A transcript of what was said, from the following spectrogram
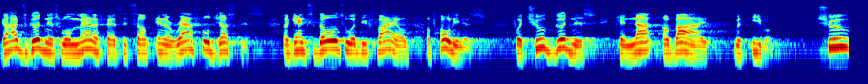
God's goodness will manifest itself in a wrathful justice against those who are defiled of holiness, for true goodness cannot abide with evil. True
